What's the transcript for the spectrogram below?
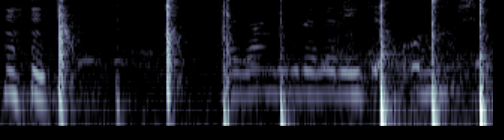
Hayvan gübreleri iyice kurumuş.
